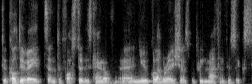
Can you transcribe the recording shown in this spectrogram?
to cultivate and to foster these kind of uh, new collaborations between math and physics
